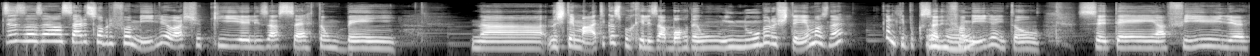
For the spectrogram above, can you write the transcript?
This Is Us é uma série sobre família. Eu acho que eles acertam bem na, nas temáticas, porque eles abordam inúmeros temas, né? Aquele tipo de série de família. Então, você tem a filha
